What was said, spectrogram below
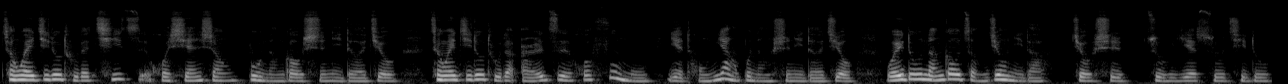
成为基督徒的妻子或先生不能够使你得救，成为基督徒的儿子或父母也同样不能使你得救。唯独能够拯救你的，就是。主耶稣基督，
